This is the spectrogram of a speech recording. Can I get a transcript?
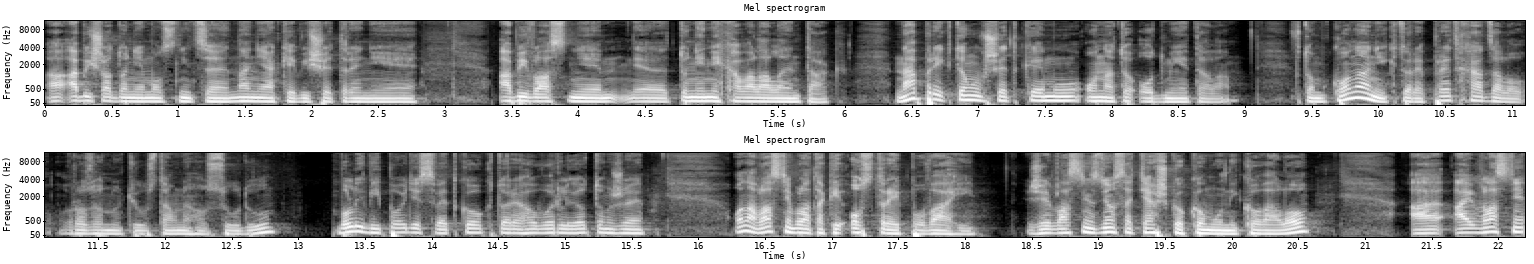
aby šla do nemocnice na nejaké vyšetrenie, aby vlastne e, to nenechávala len tak. Napriek tomu všetkému ona to odmietala. V tom konaní, ktoré predchádzalo rozhodnutiu ústavného súdu, boli výpovede svetkov, ktoré hovorili o tom, že ona vlastne bola takej ostrej povahy, že vlastne s ňou sa ťažko komunikovalo a aj vlastne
